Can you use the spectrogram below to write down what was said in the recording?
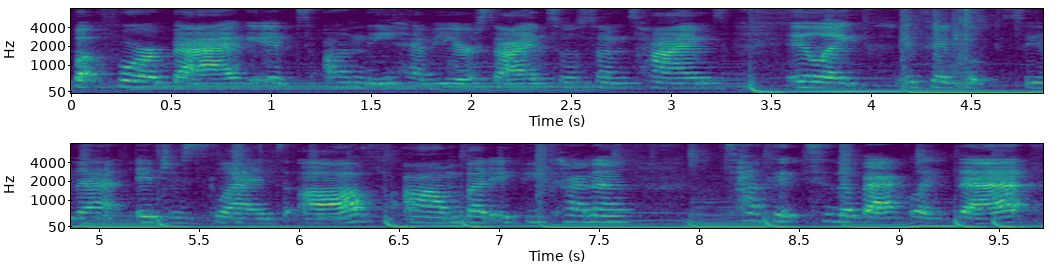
but for a bag it's on the heavier side. So sometimes it like if you see that it just slides off. Um, but if you kind of tuck it to the back like that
